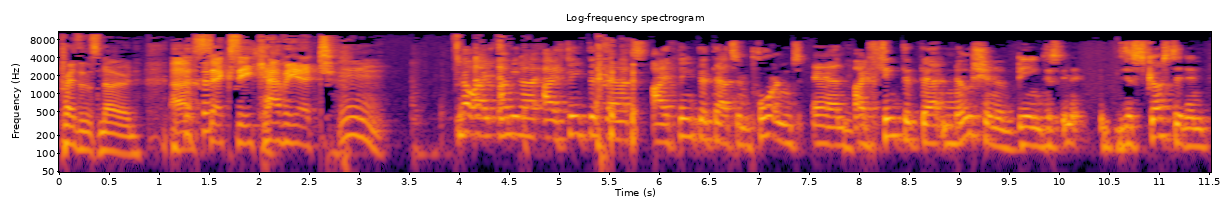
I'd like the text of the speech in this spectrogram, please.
presence known. Uh, sexy caveat. No, I, I mean, I, I think that that's I think that that's important, and I think that that notion of being dis- disgusted and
